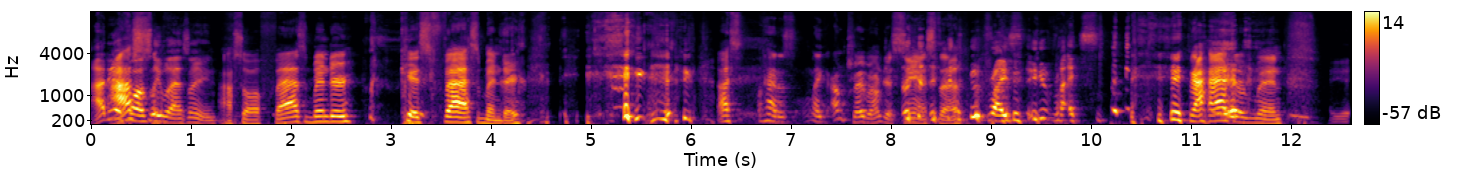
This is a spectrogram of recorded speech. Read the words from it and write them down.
I did I fall saw- asleep with that scene. I saw Fassbender kiss Fassbender. I had a, like I'm tripping. I'm just saying stuff. right, right. I had to have been. Yeah.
